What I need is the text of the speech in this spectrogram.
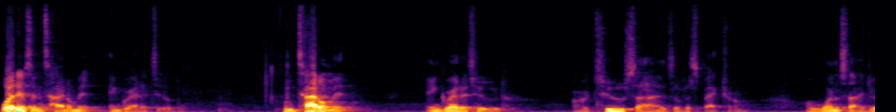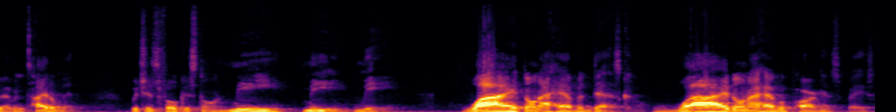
What is entitlement and gratitude? Entitlement and gratitude are two sides of a spectrum. On one side, you have entitlement, which is focused on me, me, me. Why don't I have a desk? Why don't I have a parking space?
